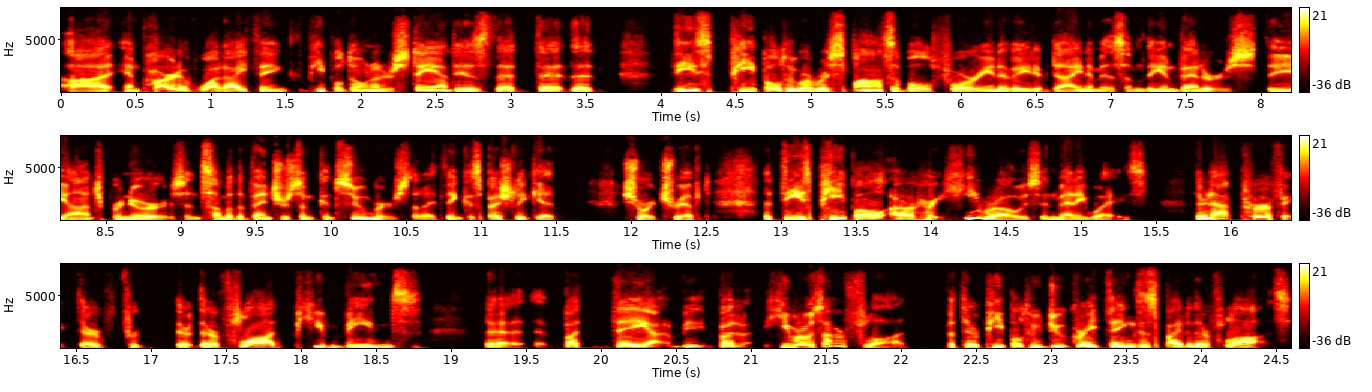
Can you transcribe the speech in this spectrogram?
Uh, and part of what I think people don't understand is that, that that these people who are responsible for innovative dynamism, the inventors, the entrepreneurs, and some of the venturesome consumers that I think especially get short shrift, that these people are heroes in many ways. They're not perfect. They're they're, they're flawed human beings, uh, but they uh, but heroes are flawed. But they're people who do great things in spite of their flaws.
